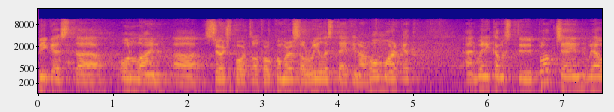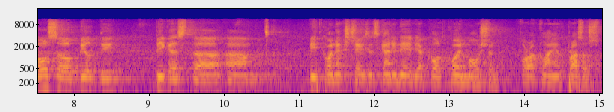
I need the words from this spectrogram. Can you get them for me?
biggest uh, online uh, search portal for commercial real estate in our home market. And when it comes to blockchain, we have also built the biggest uh, um, Bitcoin exchange in Scandinavia called CoinMotion for our client Prasos.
